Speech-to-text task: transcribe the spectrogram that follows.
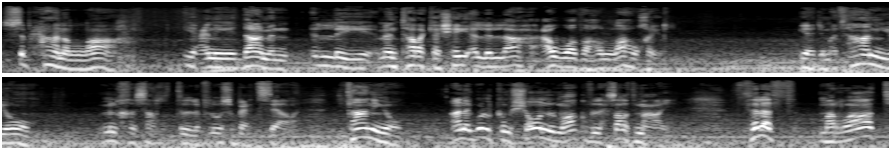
سبحان الله يعني دائما اللي من ترك شيئا لله عوضه الله خير. يا جماعة ثاني يوم من خسرت الفلوس وبعت السيارة. ثاني يوم أنا أقول لكم شلون المواقف اللي حصلت معي ثلاث مرات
